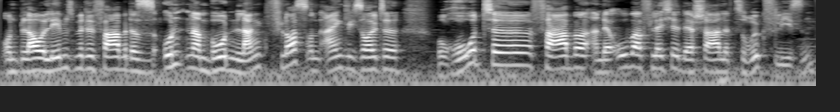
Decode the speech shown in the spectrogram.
und blaue Lebensmittelfarbe, dass es unten am Boden lang floss und eigentlich sollte rote Farbe an der Oberfläche der Schale zurückfließen.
